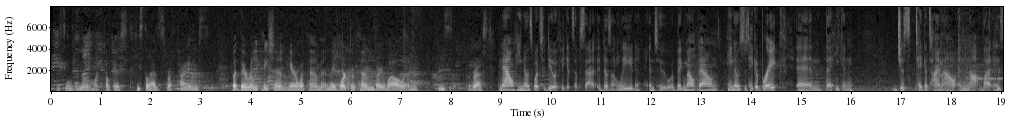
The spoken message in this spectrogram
He seems to be a little more focused. He still has rough times, but they're really patient here with him and they've worked with him very well and he's progressed. Now he knows what to do if he gets upset. It doesn't lead into a big meltdown. He knows to take a break and that he can just take a time out and not let his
